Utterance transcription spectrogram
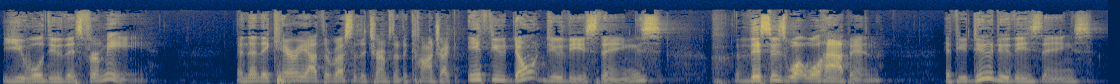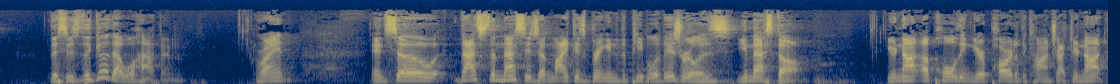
You will do this for me. And then they carry out the rest of the terms of the contract. If you don't do these things, this is what will happen. If you do do these things, this is the good that will happen. Right? And so that's the message that Micah is bringing to the people of Israel is you messed up. You're not upholding your part of the contract. You're not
